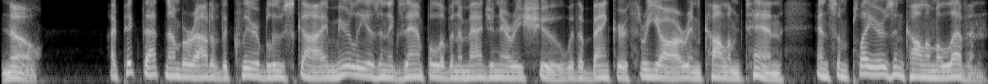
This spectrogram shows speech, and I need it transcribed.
No. I picked that number out of the clear blue sky merely as an example of an imaginary shoe with a banker 3R in column 10 and some players in column 11.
